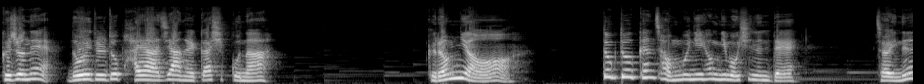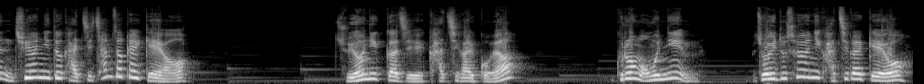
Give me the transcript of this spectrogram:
그 전에 너희들도 봐야 하지 않을까 싶구나. 그럼요. 똑똑한 전문의 형님 오시는데 저희는 주연이도 같이 참석할게요. 주연이까지 같이 갈 거야? 그럼 어머님, 저희도 소연이 같이 갈게요.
